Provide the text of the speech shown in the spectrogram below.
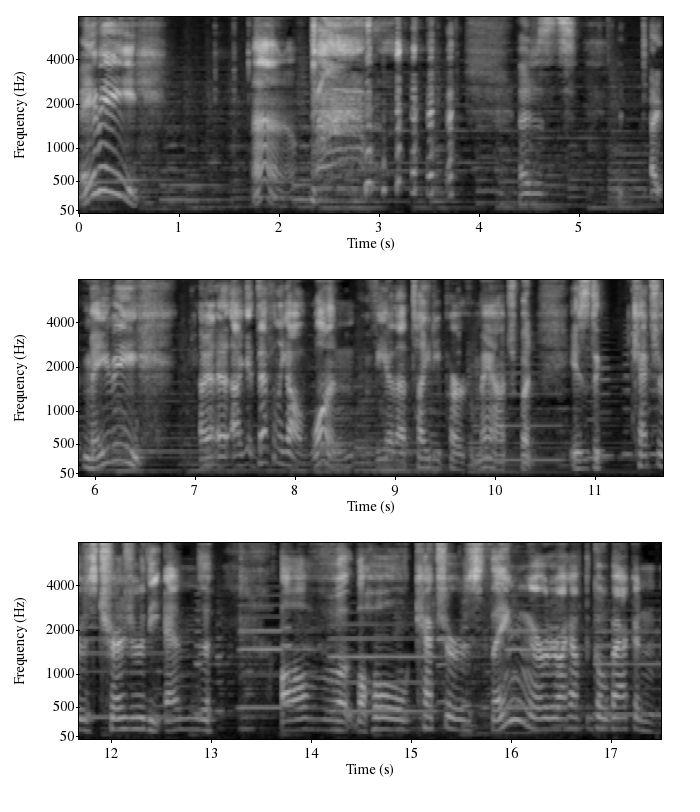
Maybe. I don't know. I just I, maybe. I, I definitely got one via that Tidy Park match, but is the catcher's treasure the end of the whole catchers thing, or do I have to go back and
